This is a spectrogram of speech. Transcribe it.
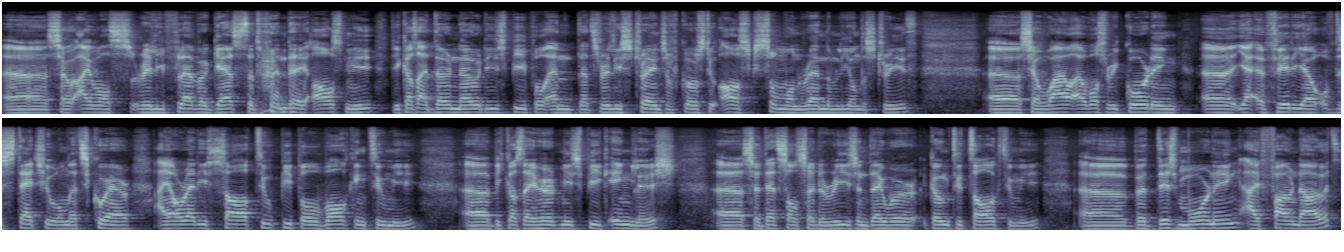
Uh, so I was really flabbergasted when they asked me because I don't know these people and that's really strange of course to ask someone randomly on the street. Uh, so while I was recording uh, yeah, a video of the statue on that square, I already saw two people walking to me uh, because they heard me speak English. Uh, so that's also the reason they were going to talk to me. Uh, but this morning I found out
